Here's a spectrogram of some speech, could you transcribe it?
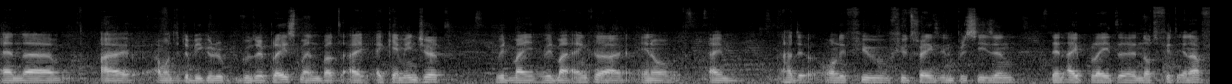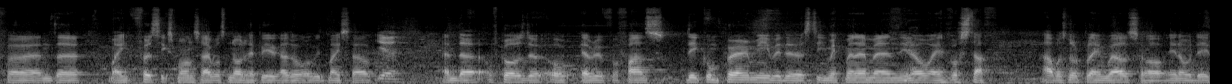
and um, I I wanted to be good good replacement, but I, I came injured with my with my ankle. I, you know, I had only few few trainings in preseason. Then I played uh, not fit enough, uh, and uh, my first six months I was not happy at all with myself. Yeah. And uh, of course, the every fans they compare me with uh, Steve McManaman, you know, and was tough. I was not playing well, so you know they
